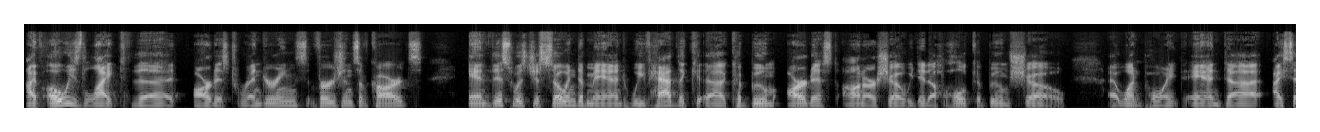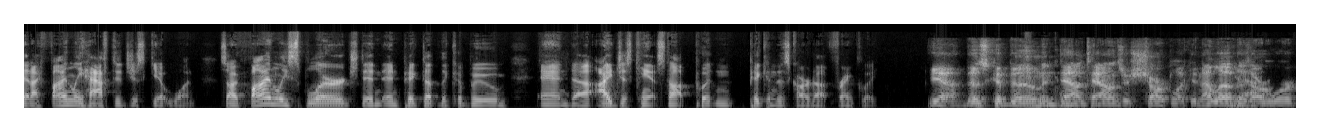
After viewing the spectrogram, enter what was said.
I've always liked the artist renderings versions of cards. And this was just so in demand. We've had the uh, Kaboom artist on our show. We did a whole Kaboom show at one point, and uh, I said I finally have to just get one. So I finally splurged and, and picked up the Kaboom, and uh, I just can't stop putting picking this card up. Frankly, yeah, those Kaboom really and cool. downtowns are sharp looking. I love yeah. his artwork.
